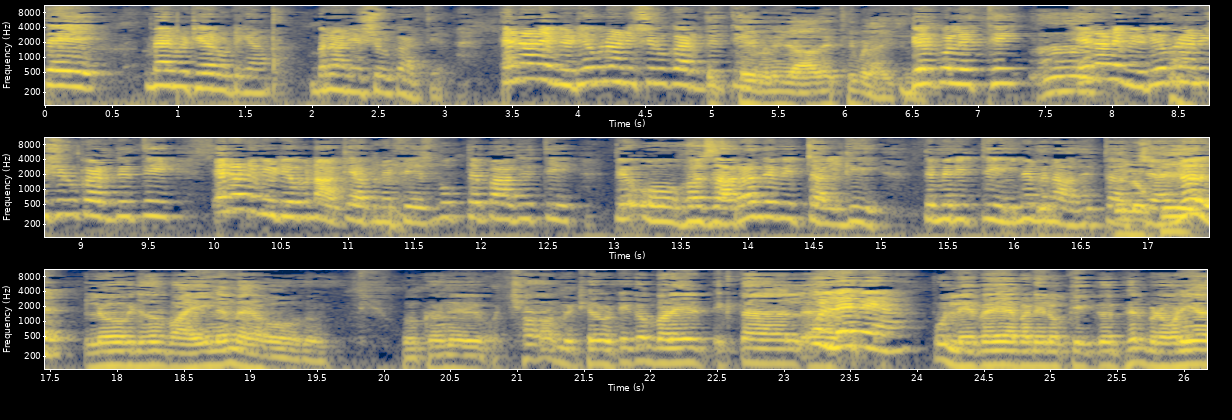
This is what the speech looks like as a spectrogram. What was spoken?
ਤੇ ਮੈਂ ਮਿੱਠੀਆਂ ਰੋਟੀਆਂ ਬਣਾਉਣੀਆਂ ਸ਼ੁਰੂ ਕਰਤੀਆਂ ਇਹਨਾਂ ਨੇ ਵੀਡੀਓ ਬਣਾਉਣੀ ਸ਼ੁਰੂ ਕਰ ਦਿੱਤੀ। ਇੱਥੇ ਮੈਨੂੰ ਯਾਦ ਹੈ, ਇੱਥੇ ਬਣਾਈ ਸੀ। ਬਿਲਕੁਲ ਇੱਥੇ ਹੀ। ਇਹਨਾਂ ਨੇ ਵੀਡੀਓ ਬਣਾਉਣੀ ਸ਼ੁਰੂ ਕਰ ਦਿੱਤੀ। ਇਹਨਾਂ ਨੇ ਵੀਡੀਓ ਬਣਾ ਕੇ ਆਪਣੇ ਫੇਸਬੁੱਕ ਤੇ ਪਾ ਦਿੱਤੀ ਤੇ ਉਹ ਹਜ਼ਾਰਾਂ ਦੇ ਵਿੱਚ ਚੱਲ ਗਈ ਤੇ ਮੇਰੀ ਧੀ ਨੇ ਬਣਾ ਦਿੱਤਾ ਤੇ ਚੈਨਲ। ਲੋਕ ਜਦੋਂ ਪਾਈ ਨਾ ਮੈਂ ਉਹ ਉਹ ਕਹਿੰਦੇ ਅੱਛਾ ਮਿੱਠੀ ਰੋਟੀ ਕੋ ਬੜੇ ਇੱਕ ਤਾਂ ਅਹ, ਭੁੱਲੇ ਪਏ ਆ। ਭੁੱਲੇ ਪਏ ਆ ਬੜੇ ਲੋਕੀ ਫਿਰ ਬਣਾਉਣੀਆਂ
